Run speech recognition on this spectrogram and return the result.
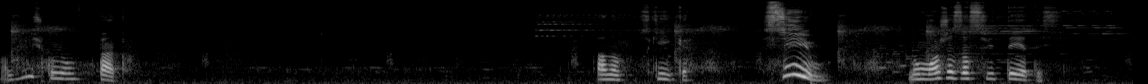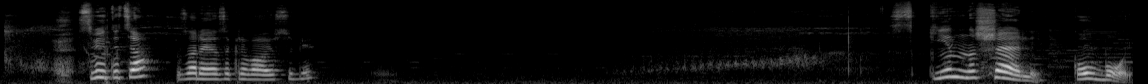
англійською. Так. Ану, скільки? Сім! Ну, може засвітитись. Світиться. Зараз я закриваю собі. Скін на Шелі. Ковбой.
